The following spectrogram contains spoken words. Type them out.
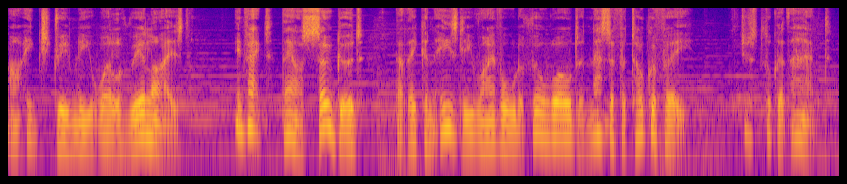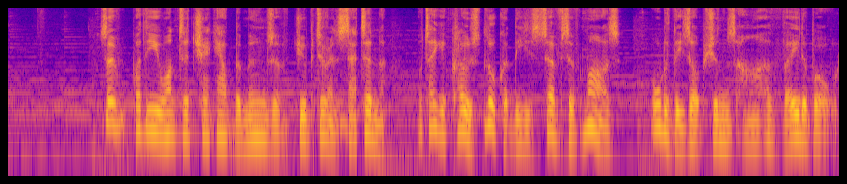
are extremely well realised. In fact, they are so good that they can easily rival the real-world NASA photography. Just look at that. So whether you want to check out the moons of Jupiter and Saturn, or take a close look at the surface of Mars, all of these options are available.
